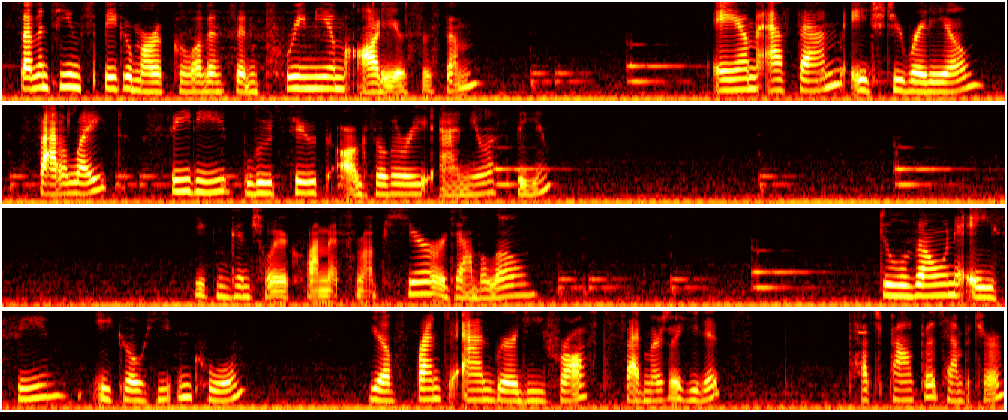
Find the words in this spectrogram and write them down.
17 speaker Mark Levinson premium audio system. AM, FM, HD radio, satellite, CD, Bluetooth, auxiliary, and USB. You can control your climate from up here or down below. Dual zone AC, eco heat and cool. You have front and rear defrost, side mirrors are heated, touch pound for the temperature,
